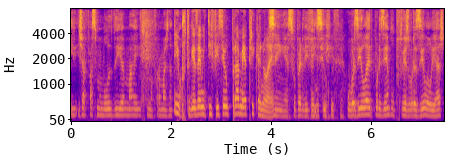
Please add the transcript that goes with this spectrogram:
e já faço uma melodia mais, de uma forma mais E natural. o português é muito difícil para a métrica, não é? Sim, é super difícil. difícil. O brasileiro, por exemplo, o português do Brasil, aliás,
